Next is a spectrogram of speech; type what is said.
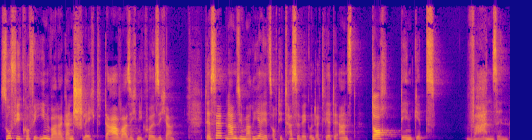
So viel Koffein war da ganz schlecht, da war sich Nicole sicher. Deshalb nahm sie Maria jetzt auch die Tasse weg und erklärte ernst, doch, den gibt's. Wahnsinn.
